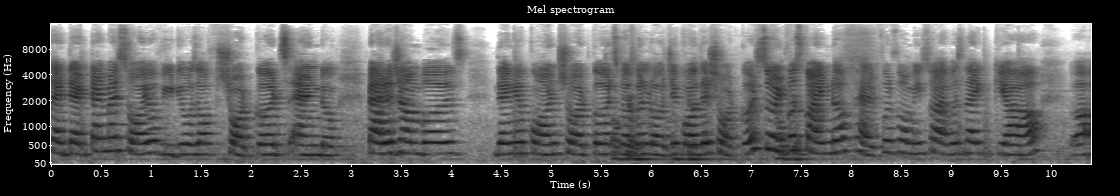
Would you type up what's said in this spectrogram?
so at that time i saw your videos of shortcuts and uh, parajumbles then your con shortcuts Okay. verbal logic Okay. all the shortcuts so it was kind of helpful for me so i was like yeah uh,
